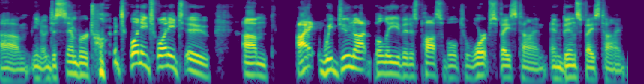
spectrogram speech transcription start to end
um, you know, December 2022, um, I we do not believe it is possible to warp space-time and bend space-time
